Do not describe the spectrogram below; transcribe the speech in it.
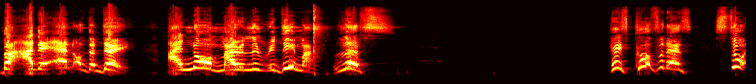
But at the end of the day, I know my Redeemer lives. His confidence still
